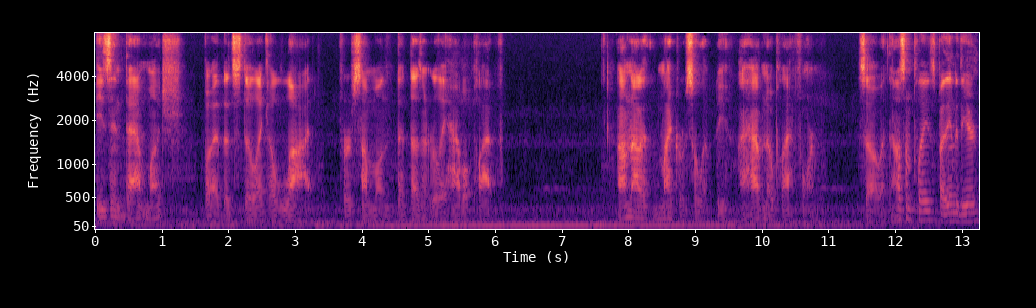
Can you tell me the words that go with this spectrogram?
isn't that much, but that's still like a lot for someone that doesn't really have a platform. I'm not a micro celebrity. I have no platform. So a thousand plays by the end of the year,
